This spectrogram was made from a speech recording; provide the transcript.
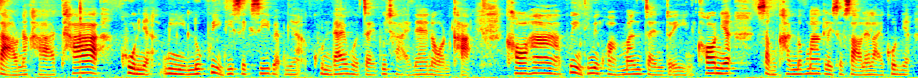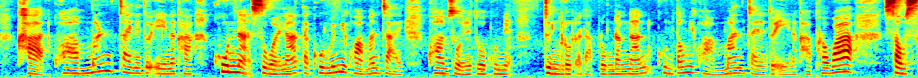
สาวๆนะคะ ถ้าคุณเนี่ยมีลุคผู้หญิงที่เซ็กซี่แบบเนี้ยคุณได้หัวใจผู้ชายแน่นอนค่ะ ข้อ 5 ผู้หญิงที่มีความมั่นใจในตัวเอง ข้อนี้สำคัญมากๆเลยสาวๆหลาย ๆ คนเนี่ยขาดความมั่นใจในตัวเองนะคะ คุณน่ะสวยนะ แต่คุณไม่มีความมั่นใจ ความสวยในตัวคุณเนี่ย จึงลดระดับลงดังนั้น คุณต้องมีความมั่นใจในตัวเองนะคะ เพราะว่าส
